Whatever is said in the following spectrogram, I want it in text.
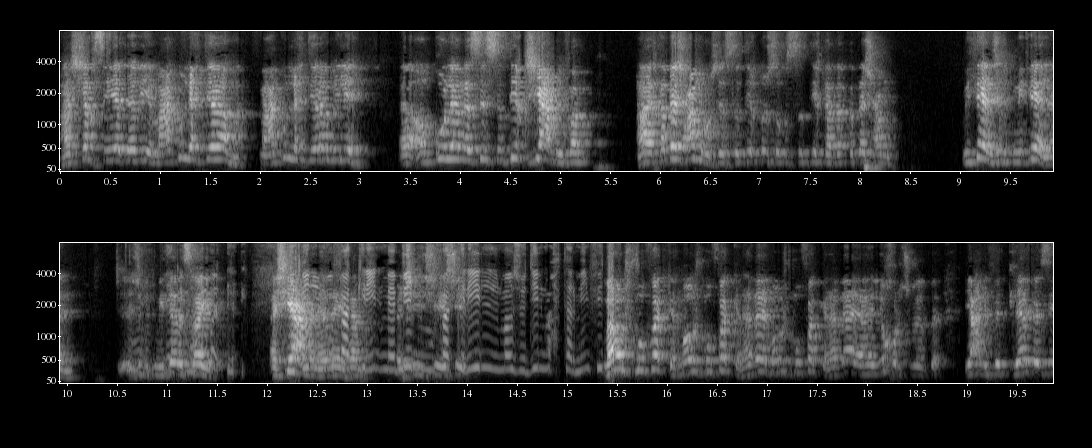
هالشخصيات هذه مع كل احترامها مع كل احترامي له نقول أنا سي الصديق إيش يعمل فهم هاي قداش عمره سي الصديق يوسف الصديق هذا؟ قداش عمره؟ مثال جبت مثال أنا. جبت مثال صغير. إيش يعمل هذا المفكرين ما بين المفكرين الموجودين المحترمين في ماهوش مفكر ماهوش مفكر. هذا ماهوش مفكر. هذا يخرج يعني في التلفزه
